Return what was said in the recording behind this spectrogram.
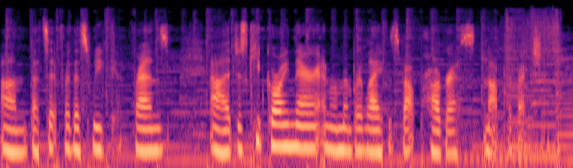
Um, that's it for this week, friends. Uh, just keep growing there and remember life is about progress, not perfection.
